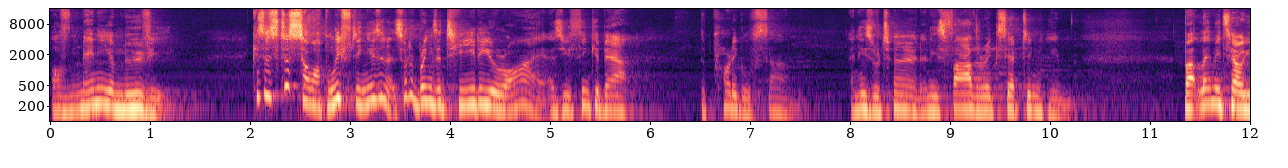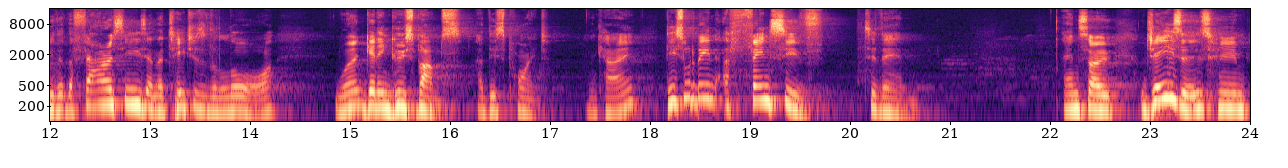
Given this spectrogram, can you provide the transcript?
of many a movie. Because it's just so uplifting, isn't it? It sort of brings a tear to your eye as you think about the prodigal son and his return and his father accepting him. But let me tell you that the Pharisees and the teachers of the law weren't getting goosebumps at this point, okay? This would have been offensive to them. And so, Jesus, whom,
